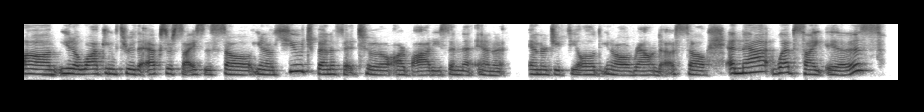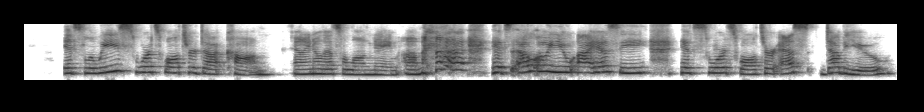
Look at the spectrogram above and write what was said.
um, you know walking through the exercises so you know huge benefit to our bodies and the and energy field, you know, around us. So, and that website is? It's louiseswartswalter.com. And I know that's a long name. Um, it's L O U I S E. It's Swartswalter, S W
